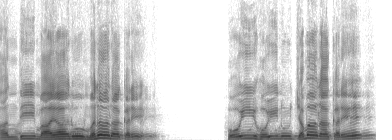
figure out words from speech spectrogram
ਆਂਦੀ ਮਾਇਆ ਨੂੰ ਮਨਾ ਨਾ ਕਰੇ। ਹੋਈ ਹੋਈ ਨੂੰ ਜਮਾ ਨਾ ਕਰੇ,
